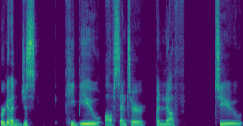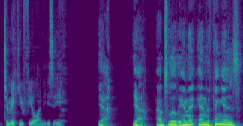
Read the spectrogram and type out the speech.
we're gonna just keep you off center enough to to make you feel uneasy. Yeah. Yeah, absolutely. And the and the thing is,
